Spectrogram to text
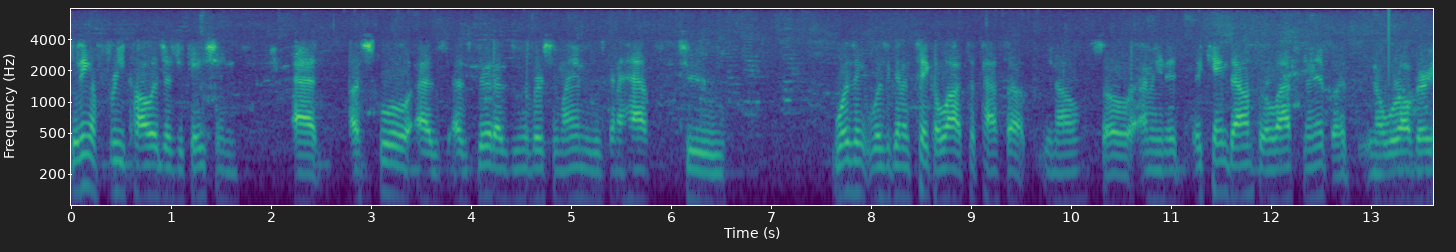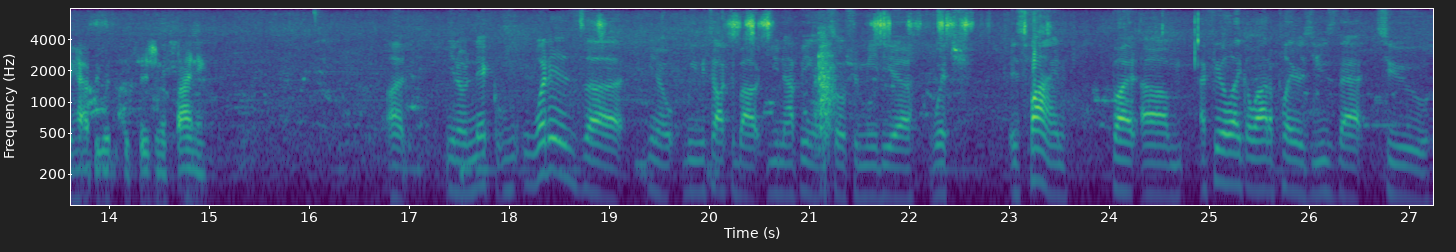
getting a free college education at a school as as good as the University of Miami was going to have to wasn't was it going to take a lot to pass up. You know, so I mean, it it came down to the last minute, but you know, we're all very happy with the decision of signing. Uh, you know, Nick, what is uh, you know we, we talked about you not being on social media, which is fine, but um, I feel like a lot of players use that to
